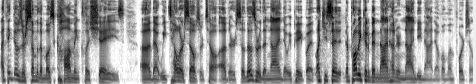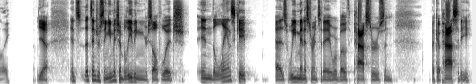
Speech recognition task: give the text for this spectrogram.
I think those are some of the most common cliches uh, that we tell ourselves or tell others. So those were the nine that we picked. But like you said, there probably could have been 999 of them, unfortunately. Yeah, it's that's interesting. You mentioned believing in yourself, which in the landscape as we minister in today, we're both pastors and a capacity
